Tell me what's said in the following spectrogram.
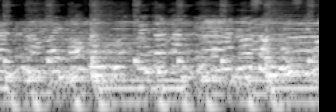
การปัญหาไว้ขอความร่วมมือเป็นต้นตั้งอีกนะคะก็สองถึงสี่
